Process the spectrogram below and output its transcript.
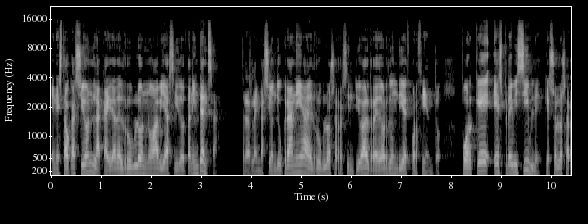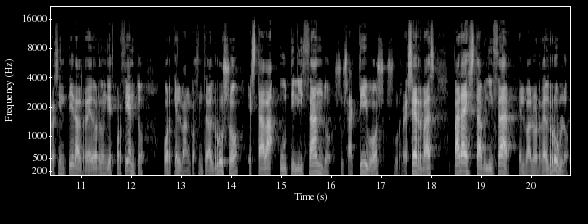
En esta ocasión la caída del rublo no había sido tan intensa. Tras la invasión de Ucrania, el rublo se resintió alrededor de un 10%. ¿Por qué es previsible que solo se resintiera alrededor de un 10%? Porque el Banco Central ruso estaba utilizando sus activos, sus reservas, para estabilizar el valor del rublo.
